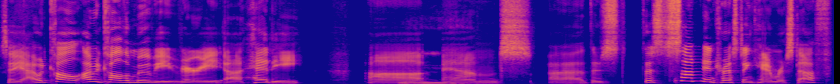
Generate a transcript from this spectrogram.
So yeah, I would call I would call the movie very uh, heady, uh, Mm. and uh, there's there's some interesting camera stuff.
